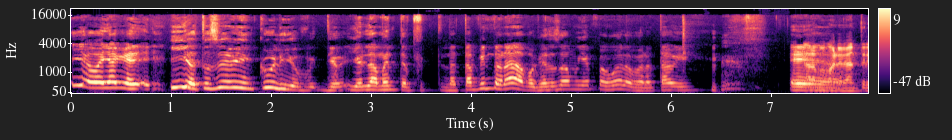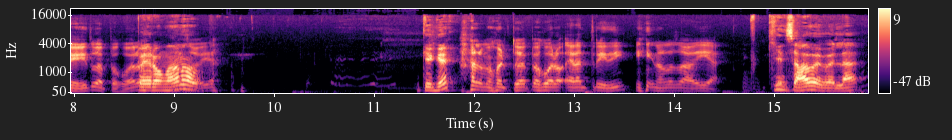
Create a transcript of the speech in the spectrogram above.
Y yo veía que, y esto se ve bien cool. Y yo, yo- yo en la mente, "Pues, no estás viendo nada porque esos son mis espejuelos, pero está bien. A lo Eh, mejor eran 3D tus espejuelos. pero, no mano. ¿Qué qué? A lo mejor tus espejuelos eran 3D y no lo sabía. Quién sabe, ¿verdad?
